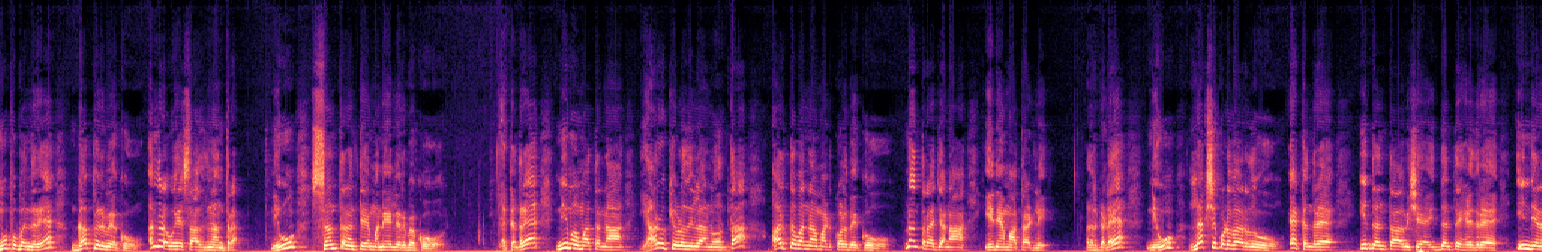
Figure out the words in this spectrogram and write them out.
ಮುಪ್ಪು ಬಂದರೆ ಗಪ್ಪಿರಬೇಕು ಅಂದರೆ ವಯಸ್ಸಾದ ನಂತರ. ನೀವು ಸಂತನಂತೆ ಮನೆಯಲ್ಲಿರಬೇಕು. ಯಾಕಂದರೆ ನಿಮ್ಮ ಮಾತನ್ನು ಯಾರೂ ಕೇಳೋದಿಲ್ಲ ಅನ್ನುವಂಥ ಅರ್ಥವನ್ನು ಮಾಡಿಕೊಳ್ಬೇಕು. ನಂತರ ಜನ ಏನೇ ಮಾತಾಡಲಿ. ಅದರ ಕಡೆ ನೀವು ಲಕ್ಷ್ಯ ಕೊಡಬಾರದು. ಯಾಕಂದರೆ ಇದ್ದಂಥ ವಿಷಯ ಇದ್ದಂತೆ ಹೇಳಿದರೆ ಇಂದಿನ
